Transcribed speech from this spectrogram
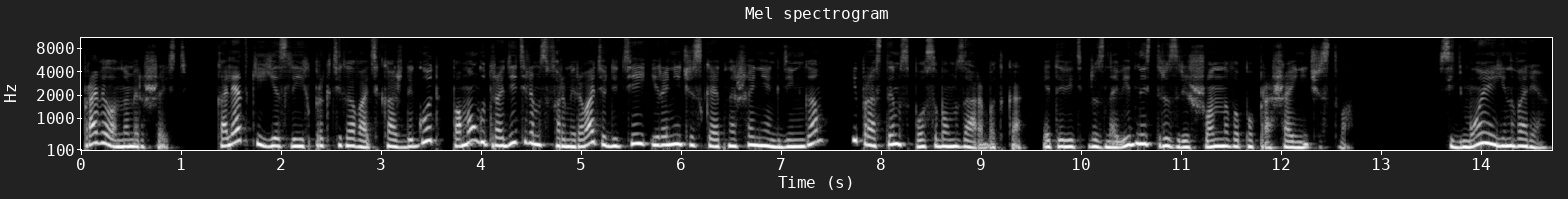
Правило номер шесть. Колядки, если их практиковать каждый год, помогут родителям сформировать у детей ироническое отношение к деньгам и простым способом заработка. Это ведь разновидность разрешенного попрошайничества. 7 января.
